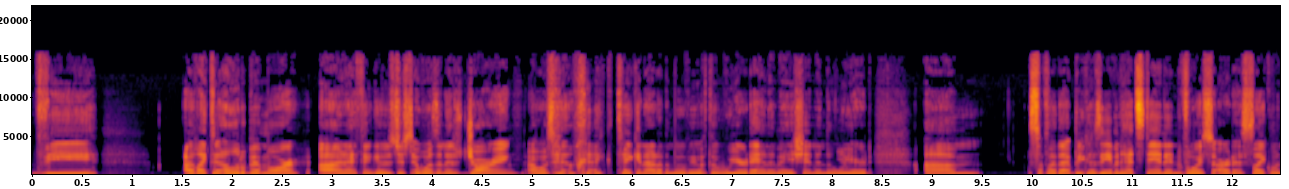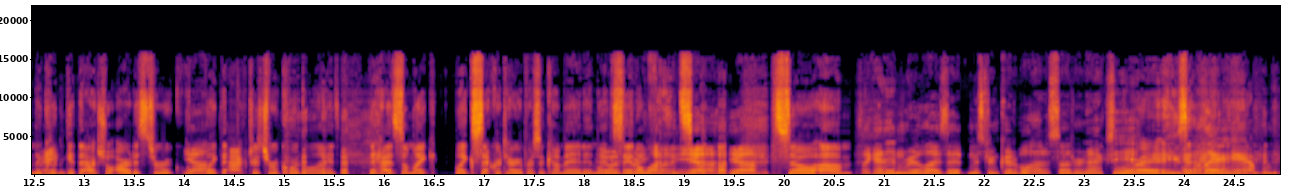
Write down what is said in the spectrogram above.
the I liked it a little bit more, uh, and I think it was just it wasn't as jarring. I wasn't like taken out of the movie with the weird animation and the weird um, stuff like that because they even had stand-in voice artists. Like when they Right. couldn't get the actual artists to rec- Yeah. like the actors to record the lines, they had some like like secretary person come in and like say the lines. funny. Yeah, yeah. so um, It's like I didn't realize that Mr. Incredible had a southern accent. right, exactly.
